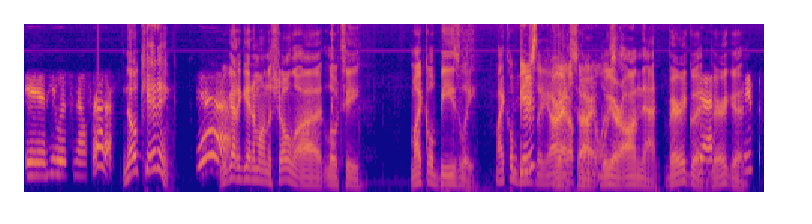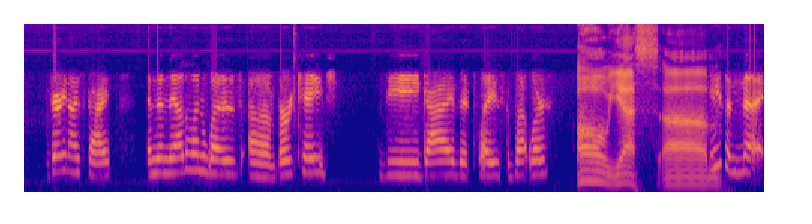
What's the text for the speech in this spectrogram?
and he lives in Alpharetta. No kidding. Yeah. We got to get him on the show, uh, Low T. Michael Beasley. Michael Beasley. All right, I'll yes, put it on right. the We are on that. Very good. Yeah, Very good. He's a very nice guy. And then the other one was um, Birdcage, the guy that plays the butler. Oh yes. Um, He's a nut.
